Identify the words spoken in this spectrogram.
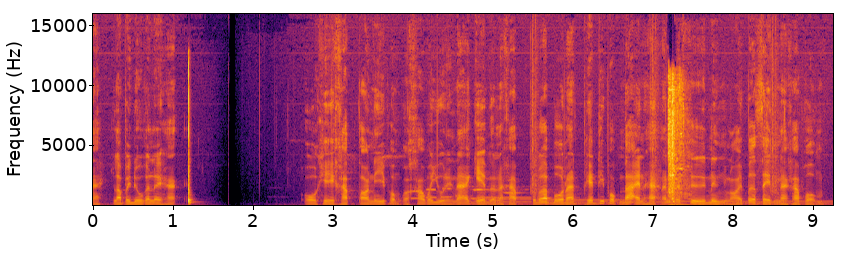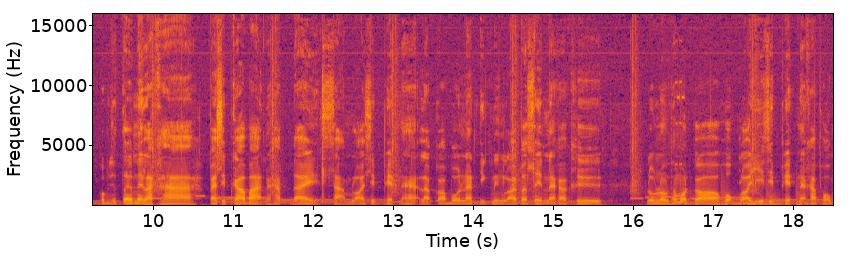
นะ เราไปดูกันเลยฮะ โอเคครับ ตอนนี้ผมก็เข้ามาอยู่ในหน้าเกมแล้วนะครับสำหรับโบนัสเพชรที่ผมได้นะฮะ นั่นก็คือ 100%นะครับผม ผมจะเติมในราคา 89 บาทนะครับ ได้ 310 เพชรนะฮะ แล้วก็โบนัสอีก 100%นะก็คือ รวมๆทั้งหมดก็ 620 เพชรนะครับผม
